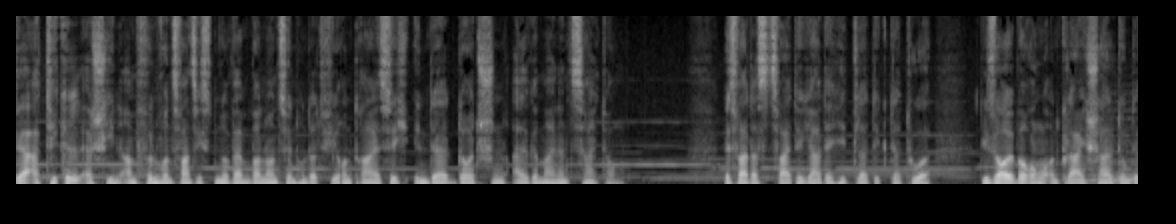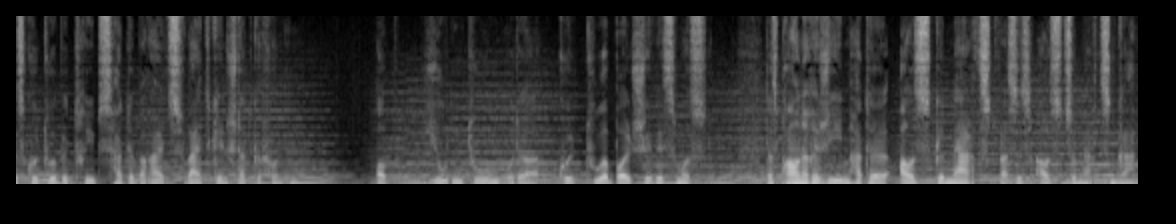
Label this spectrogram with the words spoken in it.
Der Artikel erschien am 25. November 1934 in der Deutschen Allgemeinen Zeitung. Es war das zweite Jahr der Hitler-Diktatur. Die Säuberung und Gleichschaltung des Kulturbetriebs hatte bereits weitgehend stattgefunden. Ob Judentum oder Kulturbolschewismus, das braune Regime hatte ausgemerzt, was es auszumerzen gab.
